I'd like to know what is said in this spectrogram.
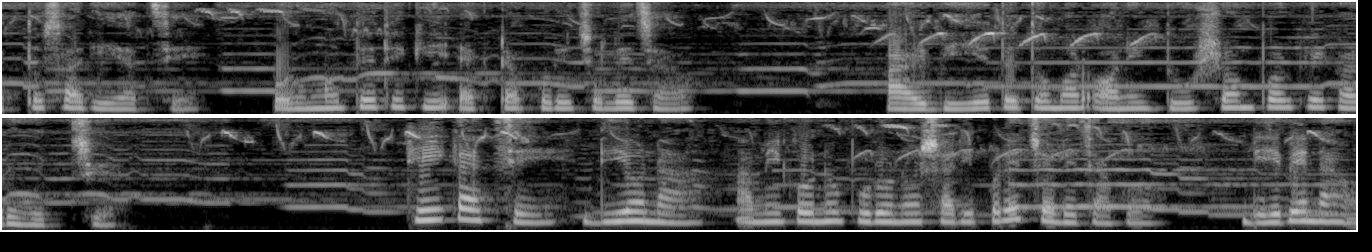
এত শাড়ি আছে। ওর মধ্যে থেকে একটা করে চলে যাও। আর বিয়ে তো তোমার অনেক দূর সম্পর্কে কারও হচ্ছে। ঠিক আছে, দিও না, আমি কোনো পুরনো শাড়ি পরে চলে যাব। ভেবে নাও,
